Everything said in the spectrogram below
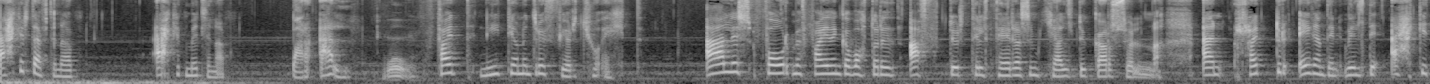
Ekkert eftirnafn, ekkert millinafn, bara L wow. fætt 1941. Alice fór með fæðingavottorið aftur til þeirra sem heldu garsöluna en hrættur eigandin vildi ekki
